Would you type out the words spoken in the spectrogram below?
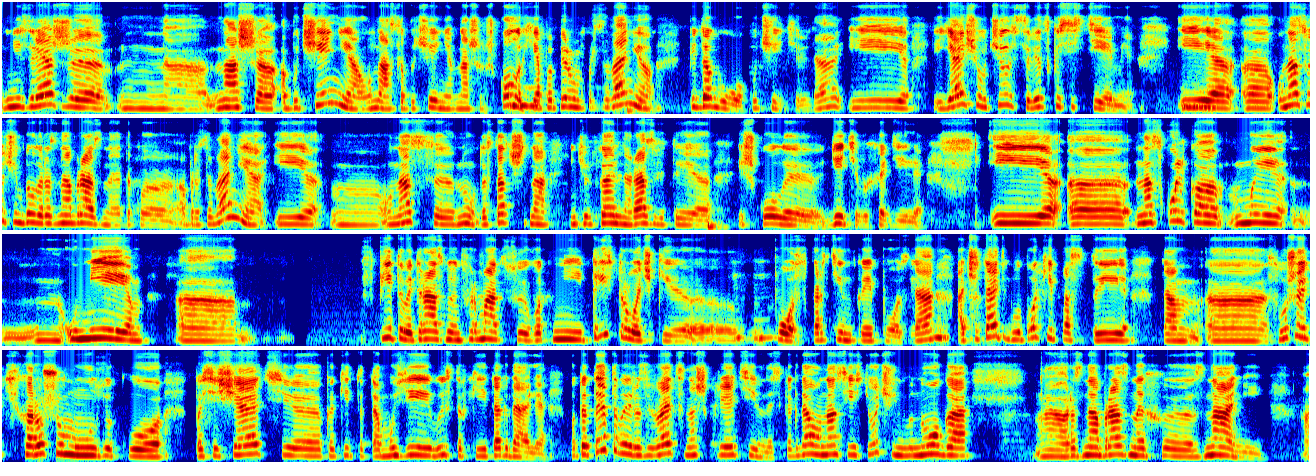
не зря же а, наше обучение, у нас обучение в наших школах, mm-hmm. я по первому образованию педагог, учитель, да, и я еще училась в советской системе. И mm-hmm. у нас очень было разнообразное такое образование, и у нас, ну, достаточно интеллектуально развитые из школы дети выходили. И э, насколько мы умеем э, впитывать разную информацию, вот не три строчки э, пост, картинка и пост, да, а читать глубокие посты, там, э, слушать хорошую музыку, посещать э, какие-то там музеи, выставки и так далее. Вот от этого и развивается наша креативность, когда у нас есть очень много э, разнообразных э, знаний, э,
